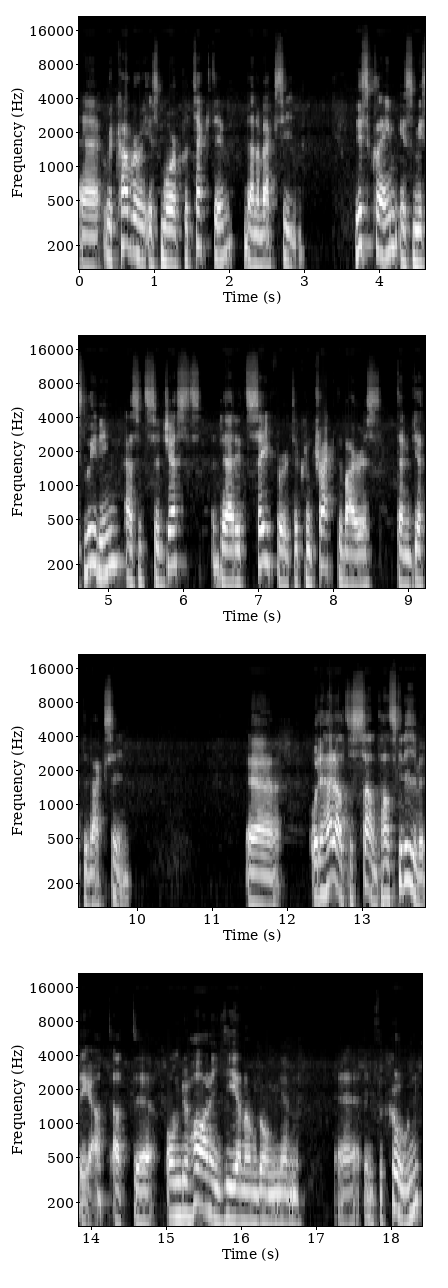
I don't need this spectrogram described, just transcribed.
uh, recovery is more protective than a vaccine. This claim is misleading as it suggests that it's safer to contract the virus than get the vaccine. Eh, och det här är alltså sant. Han skriver det att, att eh, om du har en genomgången eh, infektion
